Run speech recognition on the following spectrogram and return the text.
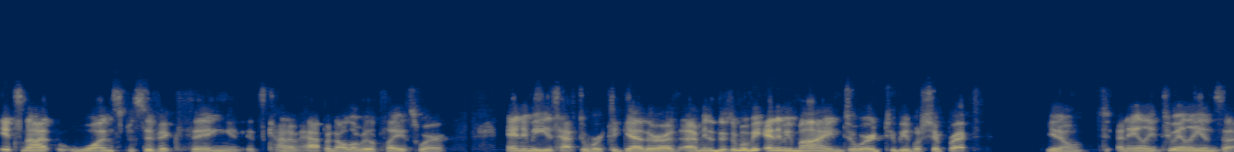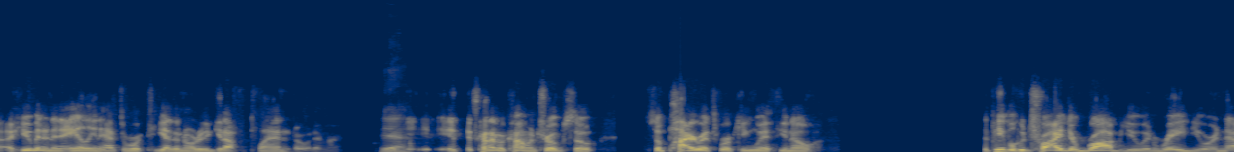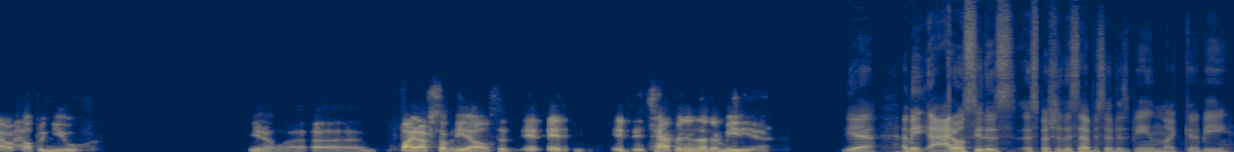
it's not one specific thing. It's kind of happened all over the place where enemies have to work together. I mean, there's a movie Enemy Mine to where two people shipwrecked you know, an alien, two aliens, a human and an alien have to work together in order to get off the planet or whatever. Yeah, It, it, it's kind of a common trope. So, so pirates working with, you know, the people who tried to rob you and raid you are now helping you, you know, uh, uh, fight off somebody else. It, it, it, it it's happened in other media. Yeah, I mean, I don't see this, especially this episode, as being like going to be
